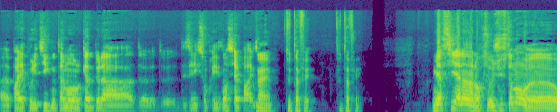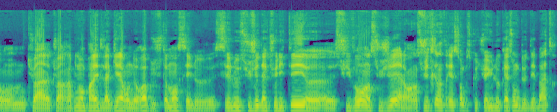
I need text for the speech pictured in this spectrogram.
euh par les politiques, notamment dans le cadre de la de, de, des élections présidentielles, par exemple. Ouais, tout à fait, tout à fait. Merci Alain. Alors justement, euh, tu, as, rapidement parlé de la guerre en Europe. Justement, c'est le, sujet d'actualité euh, suivant. Un sujet, alors un sujet très intéressant parce que tu as eu l'occasion de débattre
